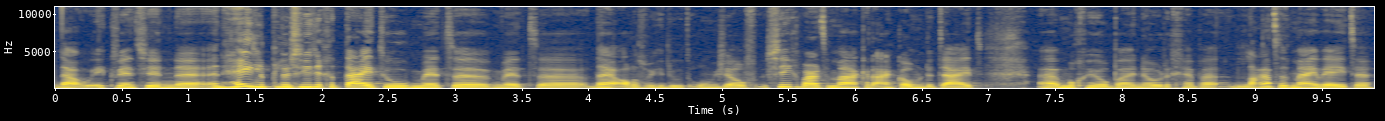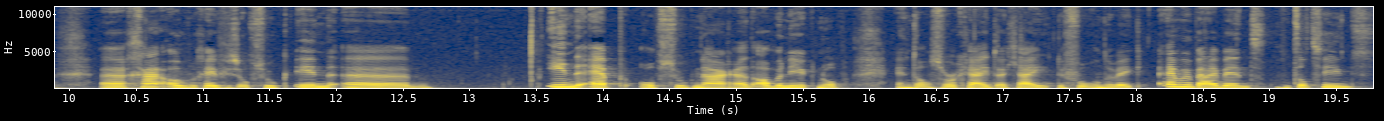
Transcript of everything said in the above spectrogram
nou, ik wens je een, een, hele plezierige tijd toe met, met nou ja, alles wat je doet om jezelf zichtbaar te maken de aankomende tijd. mocht je hulp bij nodig hebben, laat het mij weten. ga ook nog even op zoek in in de app op zoek naar de abonneerknop. En dan zorg jij dat jij de volgende week er weer bij bent. Tot ziens.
